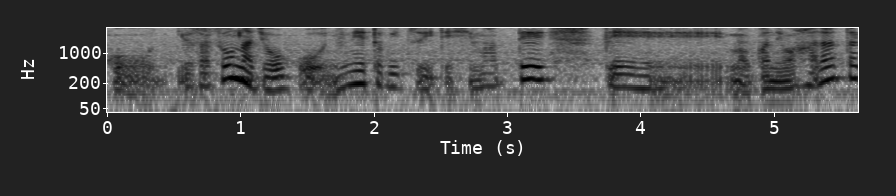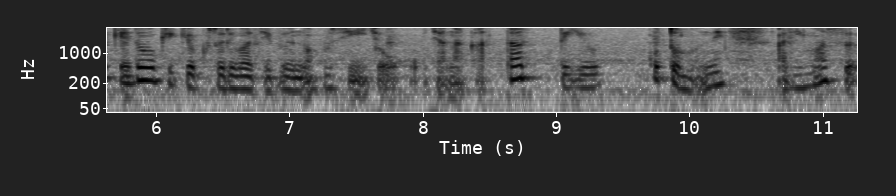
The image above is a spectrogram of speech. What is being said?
こう良さそうな情報にね飛びついてしまってで、まあ、お金を払ったけど結局それは自分の欲しい情報じゃなかったっていうこともねあります。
